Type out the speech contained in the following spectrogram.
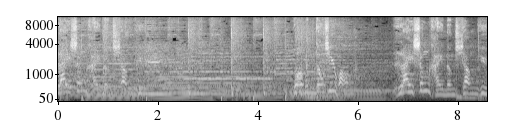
来生还能相遇，我们都希望来生还能相遇。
